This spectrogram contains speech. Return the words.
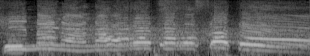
Jimena Navarrete Rosete.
